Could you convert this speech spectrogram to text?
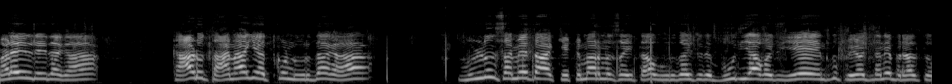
ಮಳೆ ಇಲ್ಲದೆ ಇದ್ದಾಗ ಕಾಡು ತಾನಾಗಿ ಹತ್ಕೊಂಡು ಹುರಿದಾಗ ಮುಳ್ಳು ಸಮೇತ ಆ ಕೆಟ್ಟ ಮರನೂ ಸಹಿತ ಉರಿದೋಯ್ತದೆ, ಬೂದಿ ಆಗೋಯ್ತು ಏನಕ್ಕೂ ಪ್ರಯೋಜನನೇ ಬರಲ್ತು.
